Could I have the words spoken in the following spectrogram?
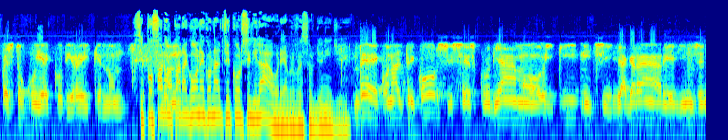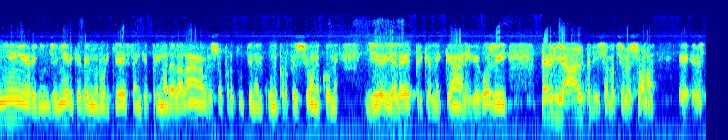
questo qui ecco direi che non... Si può fare non... un paragone con altri corsi di laurea, professor Dionigi? Beh, con altri corsi se escludiamo i chimici, gli agrari e gli ingegneri, gli ingegneri che vengono richiesti anche prima della laurea, soprattutto in alcune professioni come ingegneria elettrica, meccanica, così, per gli altri diciamo ce ne sono eh,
